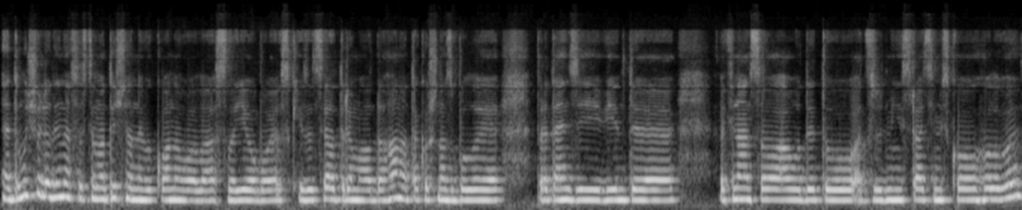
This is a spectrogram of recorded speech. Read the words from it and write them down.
Е, Тому що людина систематично не виконувала свої обов'язки. За це отримала догану. Також у нас були претензії від е, фінансового аудиту з адміністрації міського голови.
